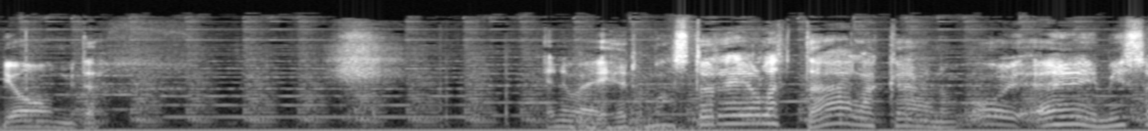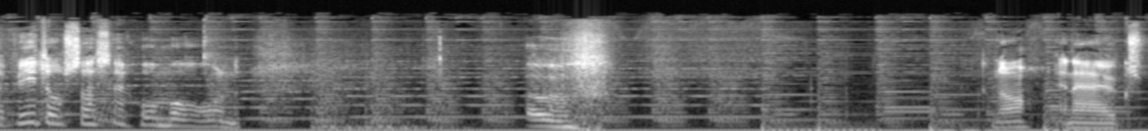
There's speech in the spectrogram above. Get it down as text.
Joo, mitä? Anyway, Headmaster ei ole täälläkään. Voi ei, missä vidossa se homo on? Uff. No, enää yksi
